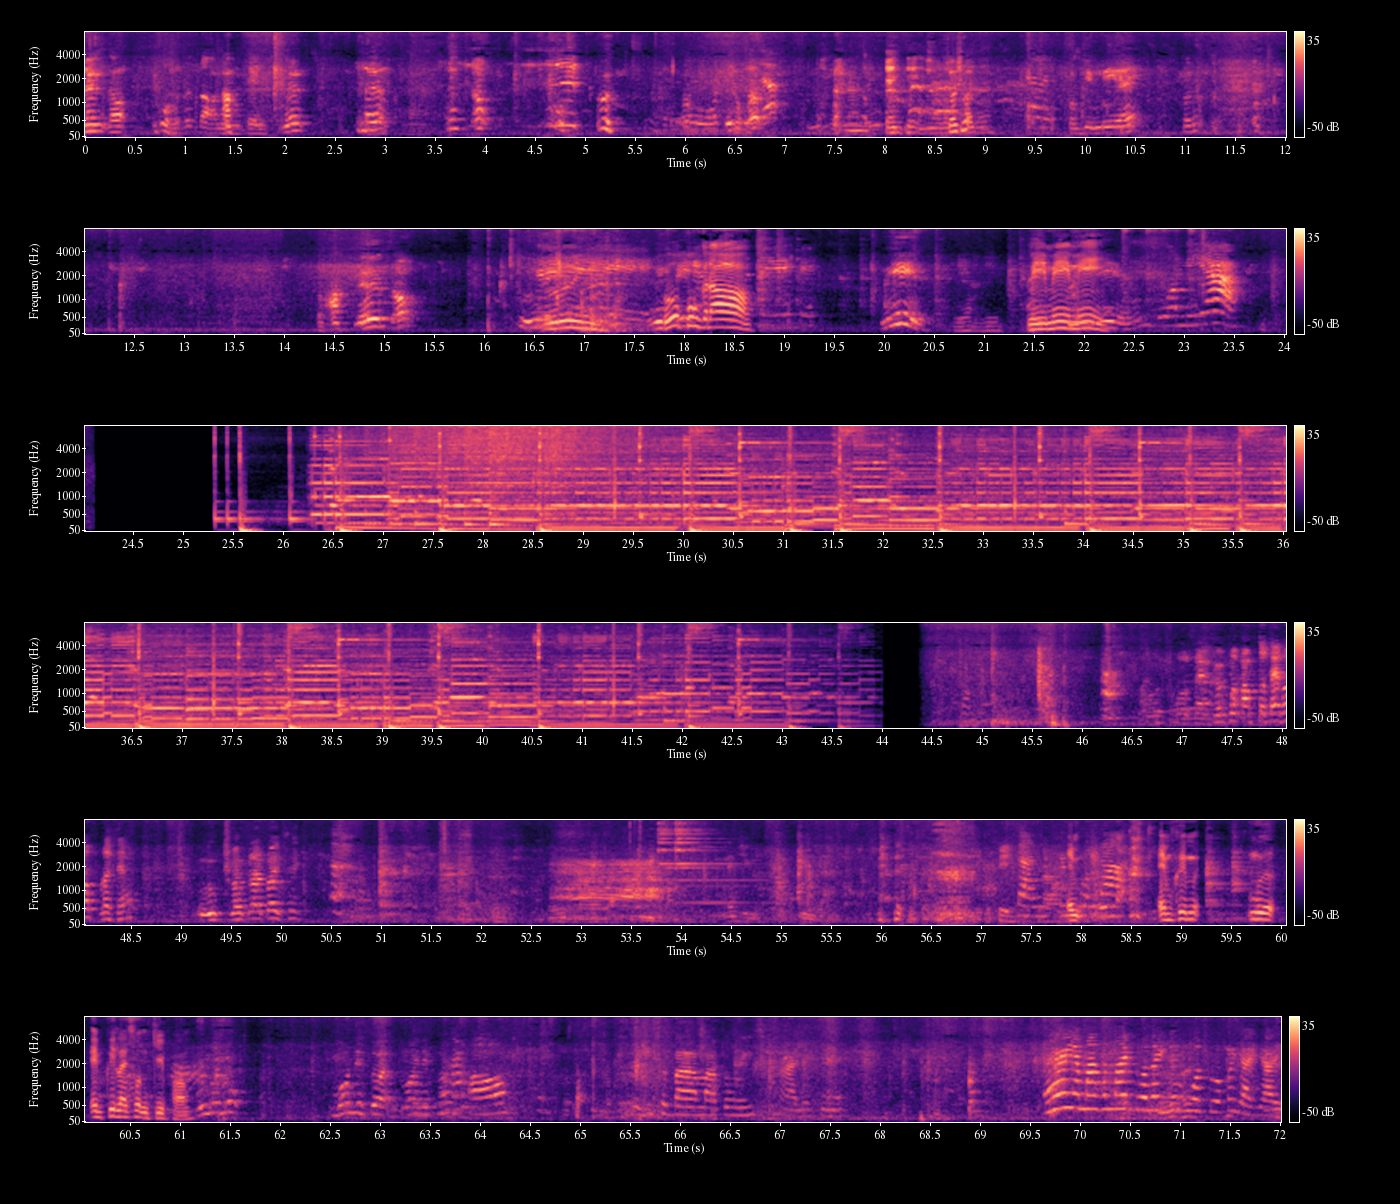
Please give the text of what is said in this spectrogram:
หนึ่งสองโอ้ดอกหนึ่งเต็งหนึ่งหนึ่งหนึ่งสองช่วยช่วยผมจริงมี ấy à, หนึ่งสองเอ้ยโอ้ปุ้งกระดอมีมีมีมีตัวเมีย ตัวแท้พวกเลยเสียง ừ rồi rồi rồi thôi ปีนเอ็มเอ็มคือมือเอ็มคือลายสนกีบของ món đi tuần tuần đi อ๋อเดี๋ยวอิสบามาตรงนี้หายเลยกูเอ้ยอย่ามาทำไมตัวเล็กได้วัวตัวก็ใหญ่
